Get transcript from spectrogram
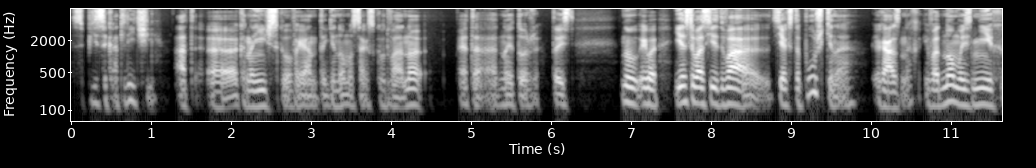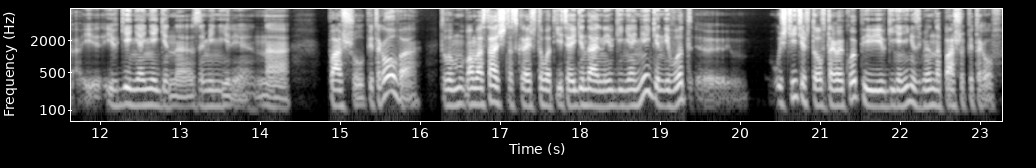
список отличий от э, канонического варианта генома SARS-CoV-2. Но это одно и то же. То есть, ну, если у вас есть два текста Пушкина разных, и в одном из них Евгения Онегина заменили на Пашу Петрова, то вам достаточно сказать, что вот есть оригинальный Евгений Онегин, и вот э, учтите, что во второй копии Евгений Онегин заменен на Пашу Петров.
